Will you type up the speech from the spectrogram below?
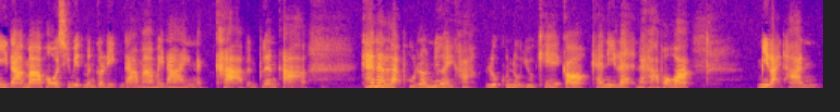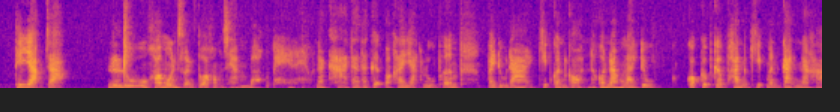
มีดราม่าเพราะว่าชีวิตมันก็หลีกดราม่าไม่ได้นะคะเเพื่อนๆค่ะ แค่นั้นแหละพูดแล้วเหนื่อยค่ะ ลูกคุณหนูยูเคก็แค่นี้แหละนะคะ เพราะว่ามีหลายท่านที่อยากจะรู้ข้อมูลส่วนตัวของแชมป์บอกไปแล้วนะคะ ถ้าถ้าเกิดว่าใครอยากรู้เพิ่มไปดูได้คลิปก่อนๆแล้วก็นั่งไล่ดูก็เกือบเกือบพันคลิปเหมือนกันนะคะ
